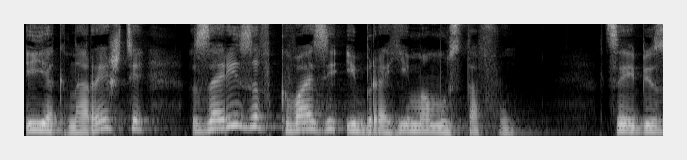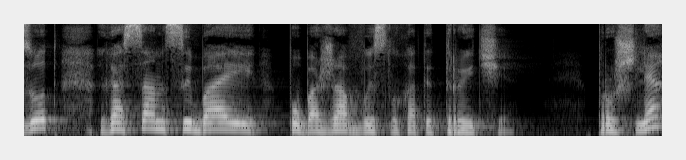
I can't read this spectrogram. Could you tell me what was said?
і як нарешті зарізав квазі Ібрагіма Мустафу. Цей епізод Гасан Сибаї побажав вислухати тричі. Про шлях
